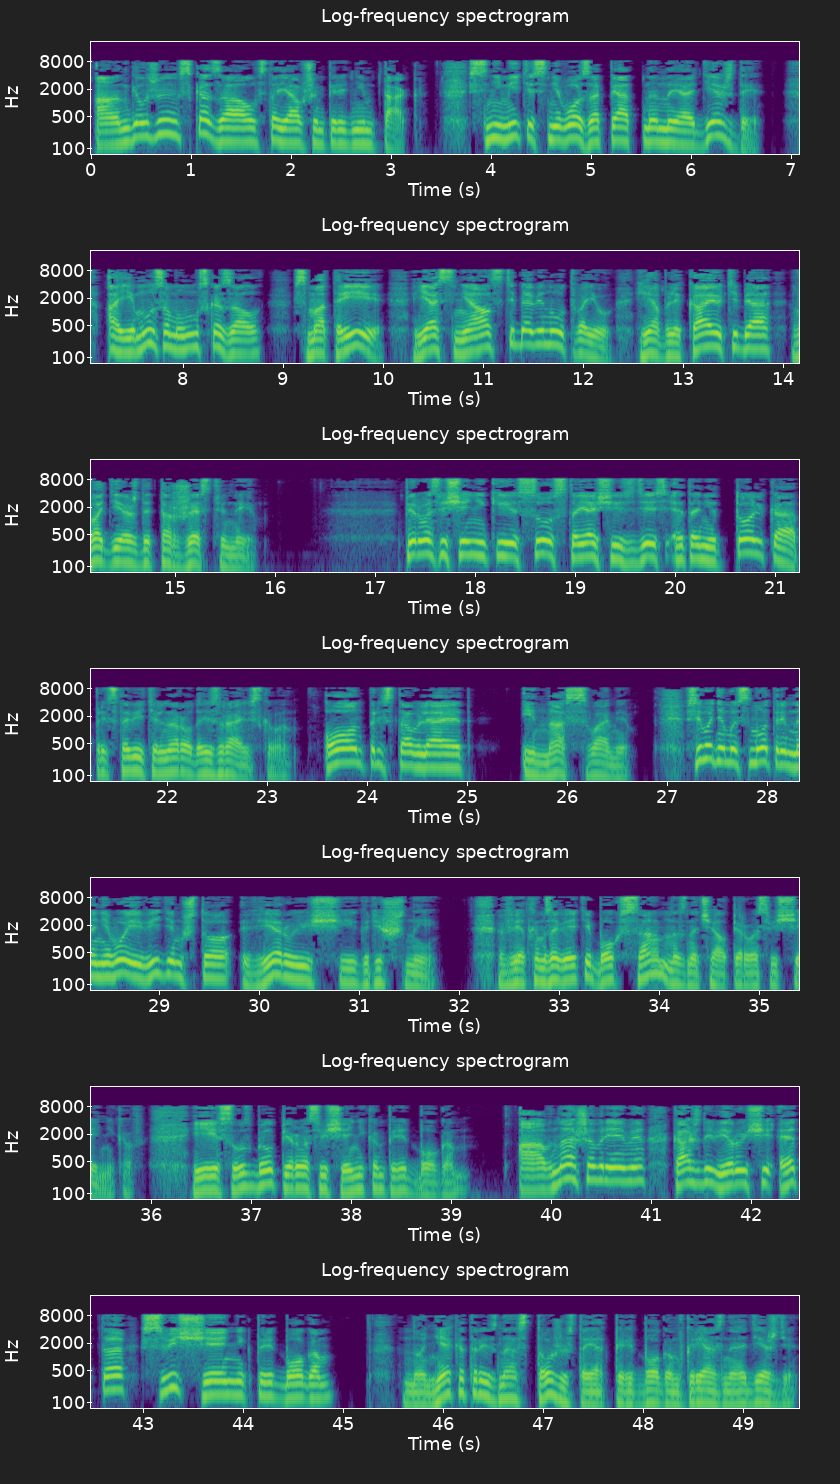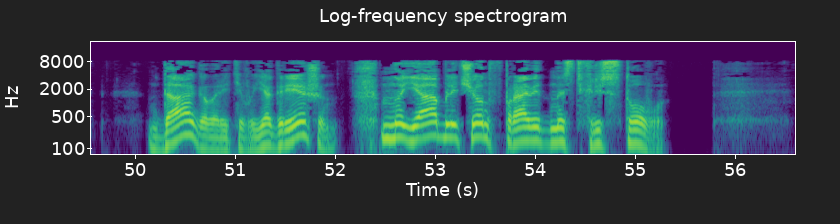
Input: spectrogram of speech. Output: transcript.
Ангел же сказал стоявшим перед ним так, «Снимите с него запятнанные одежды а ему самому сказал, «Смотри, я снял с тебя вину твою и облекаю тебя в одежды торжественные». Первосвященник Иисус, стоящий здесь, это не только представитель народа израильского. Он представляет и нас с вами. Сегодня мы смотрим на него и видим, что верующие грешны. В Ветхом Завете Бог сам назначал первосвященников, и Иисус был первосвященником перед Богом. А в наше время каждый верующий — это священник перед Богом. Но некоторые из нас тоже стоят перед Богом в грязной одежде. Да, говорите вы, я грешен, но я облечен в праведность Христову.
